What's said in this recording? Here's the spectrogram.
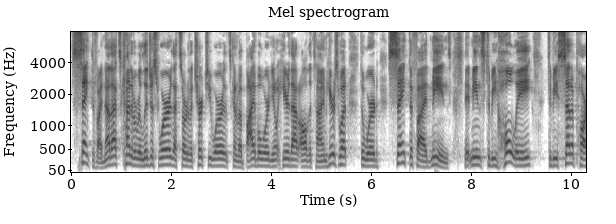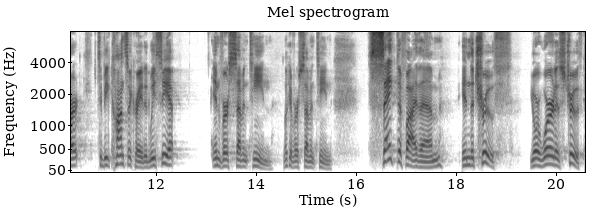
sanctified. Now, that's kind of a religious word. That's sort of a churchy word. That's kind of a Bible word. You don't hear that all the time. Here's what the word sanctified means it means to be holy, to be set apart, to be consecrated. We see it in verse 17. Look at verse 17. Sanctify them in the truth. Your word is truth.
